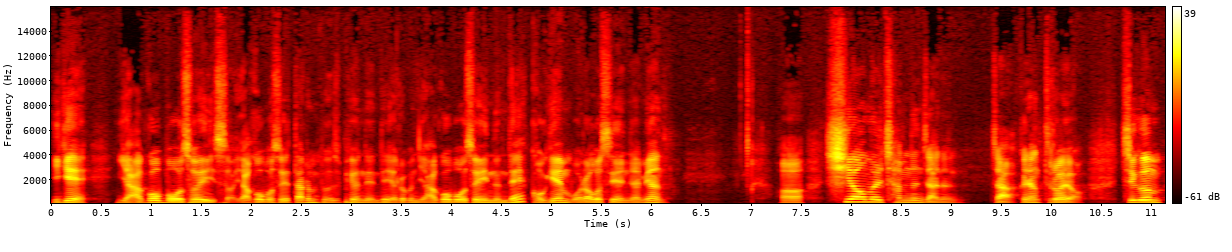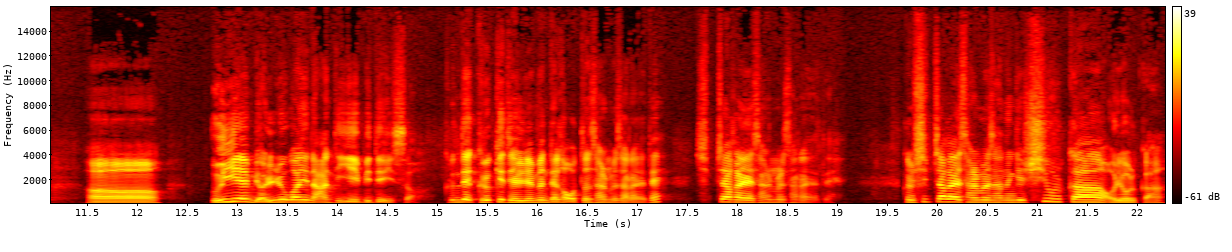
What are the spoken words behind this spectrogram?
이게 야고보서에 있어. 야고보서에 다른 표현인데 여러분 야고보서에 있는데 거기엔 뭐라고 쓰였냐면 어, 시험을 참는 자는 자 그냥 들어요. 지금 어, 의의 면류관이 나한테 예비돼 있어. 그런데 그렇게 되려면 내가 어떤 삶을 살아야 돼? 십자가의 삶을 살아야 돼. 그럼 십자가의 삶을 사는 게 쉬울까 어려울까?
